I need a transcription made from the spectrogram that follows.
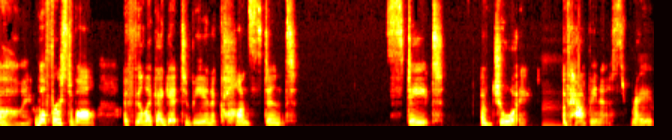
oh my well first of all i feel like i get to be in a constant state of joy mm. of happiness right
